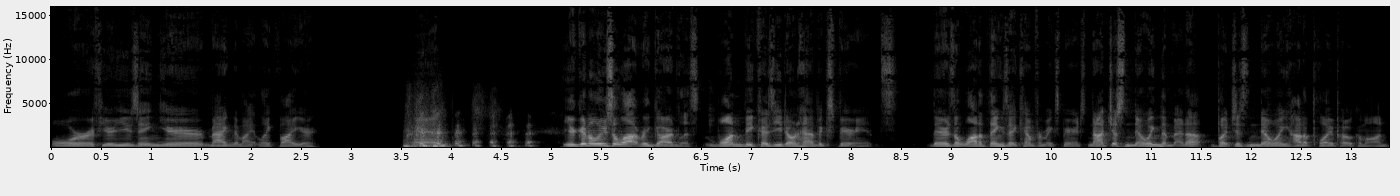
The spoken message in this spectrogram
or if you're using your Magnemite like Viger. And you're going to lose a lot regardless. One because you don't have experience. There's a lot of things that come from experience, not just knowing the meta, but just knowing how to play Pokemon.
